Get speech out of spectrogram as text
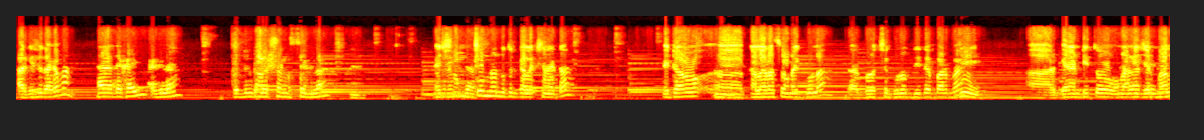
আর কিছু দেখাবেন? হ্যাঁ, দেখাই। এগুলা। নতুন collection আছে এগুলা। এই সম্পূর্ণ নতুন কালেকশন এটা। এটাও কালার আছে অনেকগুলা। তারপর হচ্ছে গ্রুপ দিতে পারবে। আর গ্যারান্টি তো ওনার নিজের মাল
